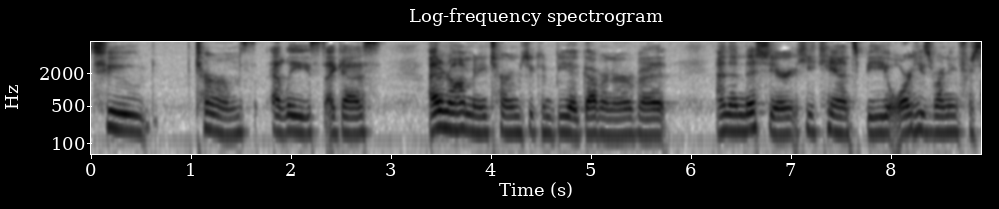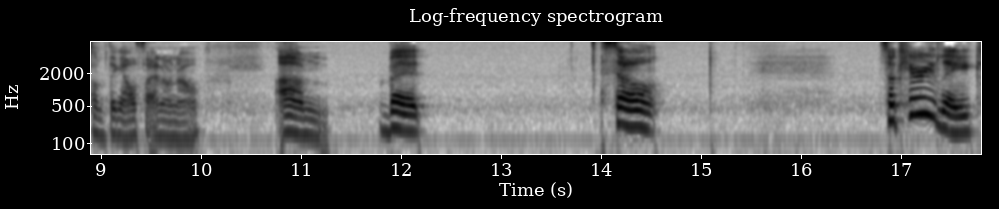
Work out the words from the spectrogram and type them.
two terms, at least, I guess. I don't know how many terms you can be a governor, but and then this year he can't be, or he's running for something else. I don't know. Um, but so, so Kari Lake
